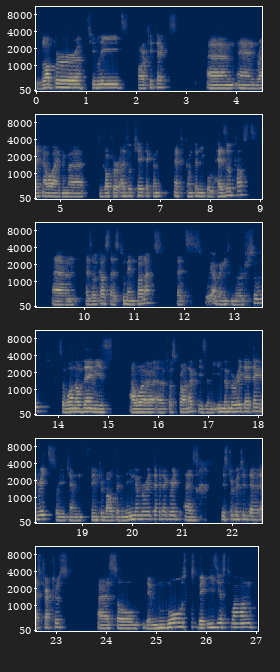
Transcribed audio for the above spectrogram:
developer, team lead, architect. Um, and right now I'm a developer advocate at a company called Hazelcast. Um, Hazelcast has two main products that we are going to merge soon. So one of them is our uh, first product is an in-memory data grid. So you can think about an in-memory data grid as distributed data structures. Uh, so the most, the easiest one,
